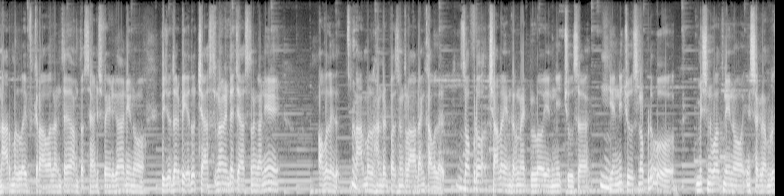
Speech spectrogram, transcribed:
నార్మల్ లైఫ్కి రావాలంటే అంత సాటిస్ఫైడ్గా నేను ఫిజియోథెరపీ ఏదో చేస్తున్నానంటే చేస్తున్నాను కానీ అవ్వలేదు. నార్మల్ హండ్రెడ్ పర్సెంట్ రావడానికి అవ్వలేదు. సో అప్పుడు చాలా ఇంటర్నెట్లో ఎన్ని చూసా? ఇవన్నీ చూసినప్పుడు మిషన్ వర్క్ నేను ఇన్స్టాగ్రామ్లో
